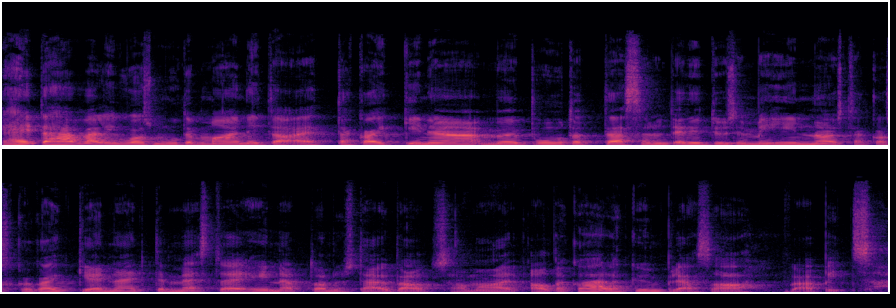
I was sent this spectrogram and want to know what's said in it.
Ja hei, tähän väliin voisi muuten mainita, että kaikki nämä, me ei puhuta tässä nyt erityisemmin hinnoista, koska kaikkien näiden mestojen hinnat on sitä about samaa, että alta 20 saa hyvää pizzaa.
